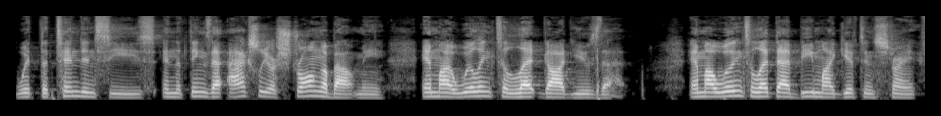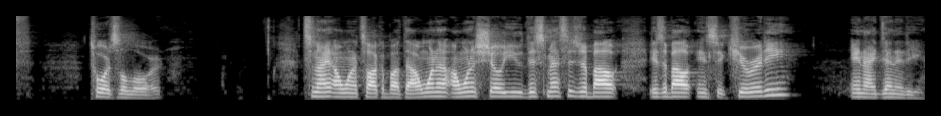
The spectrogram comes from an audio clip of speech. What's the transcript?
with the tendencies and the things that actually are strong about me, am I willing to let God use that? Am I willing to let that be my gift and strength towards the Lord? Tonight I want to talk about that. I want to I want to show you this message about is about insecurity and identity.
